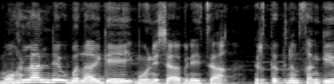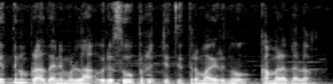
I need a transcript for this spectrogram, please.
മോഹൻലാലിന്റെ ഉപനായികയായി മോനിഷ അഭിനയിച്ച നൃത്തത്തിനും സംഗീതത്തിനും പ്രാധാന്യമുള്ള ഒരു സൂപ്പർ ഹിറ്റ് ചിത്രമായിരുന്നു കമലദളം.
